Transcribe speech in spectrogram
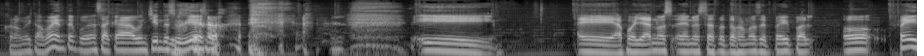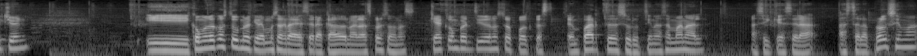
económicamente, pueden sacar un chin de su diezmo y eh, apoyarnos en nuestras plataformas de PayPal o Patreon. Y como de costumbre, queremos agradecer a cada una de las personas que ha convertido nuestro podcast en parte de su rutina semanal. Así que será hasta la próxima,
